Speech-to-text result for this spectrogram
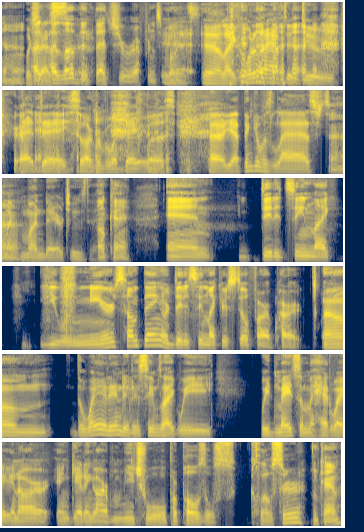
Uh-huh. Which I, I love that. That's your reference yeah, points. yeah like what did i have to do that day so i remember what day it was uh yeah i think it was last Uh-huh. like monday or tuesday Okay. And did it seem like you were near something, or did it seem like you're still far apart? Um, the way it ended, it seems like we we'd made some headway in our in getting our mutual proposals closer, Okay.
